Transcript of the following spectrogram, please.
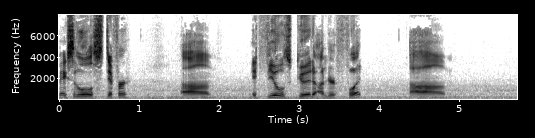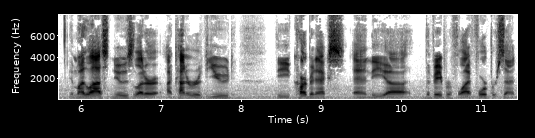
makes it a little stiffer. Um, it feels good underfoot. Um, in my last newsletter, I kind of reviewed the Carbon X and the uh, the Vaporfly four percent.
